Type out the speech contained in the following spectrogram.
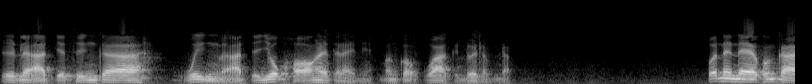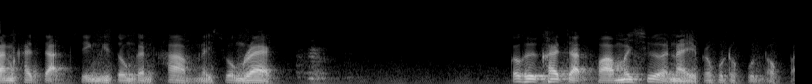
เดินแล้วอาจจะถึงกับวิ่งอาจจะยกของอะไรแต่ไรเนี่ย มันก็ว่ากันโดยลำดับ เพราะในแนวของการขจัดสิ่งที่ตรงกันข้ามในช่วงแรก ก็คือขจัดความไม่เชื่อในพระพุทธคุณออกไป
